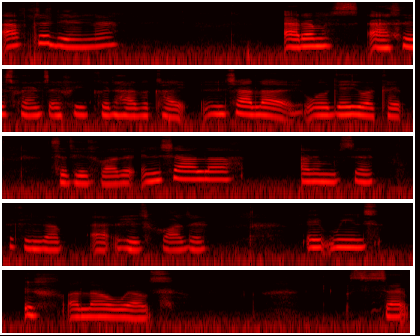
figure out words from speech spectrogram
After dinner, Adam asked his parents if he could have a kite. Inshallah, we'll get you a kite, said his father. Inshallah, Adam said, looking up at his father. It means if Allah wills, said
